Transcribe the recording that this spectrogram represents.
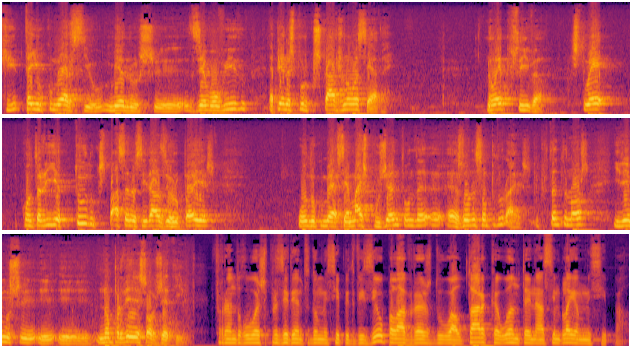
que tem o comércio menos eh, desenvolvido apenas porque os carros não acedem. Não é possível. Isto é, contraria tudo o que se passa nas cidades europeias, onde o comércio é mais pujante, onde as zonas são pedonais. E, portanto, nós iremos eh, eh, não perder esse objetivo. Fernando Ruas, presidente do município de Viseu, palavras do autarca ontem na Assembleia Municipal.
